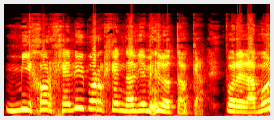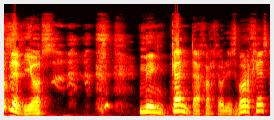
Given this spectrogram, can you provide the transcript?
Mi Jorge Luis Borges nadie me lo toca. Por el amor de Dios. Me encanta Jorge Luis Borges.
